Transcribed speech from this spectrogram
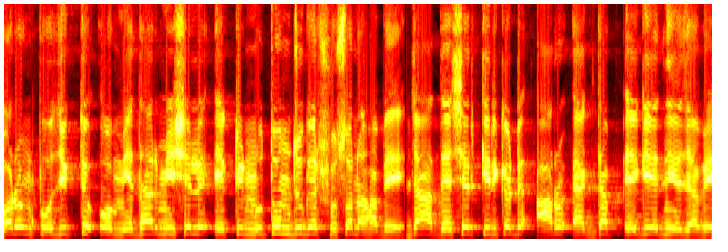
বরং প্রযুক্তি ও মেধার মিশেলে একটি নতুন যুগের সূচনা হবে, যা দেশের ক্রিকেটে আরও এক ধাপ এগিয়ে নিয়ে যাবে।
